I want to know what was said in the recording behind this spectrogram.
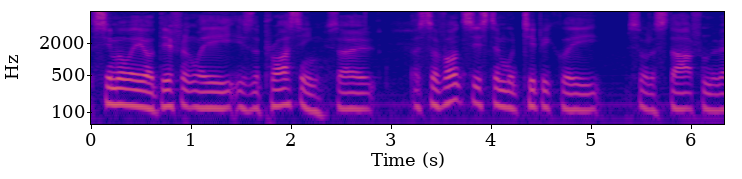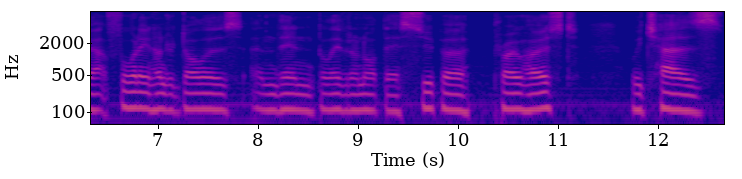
similarly or differently, is the pricing. So, a Savant system would typically sort of start from about fourteen hundred dollars, and then, believe it or not, their Super Pro host, which has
